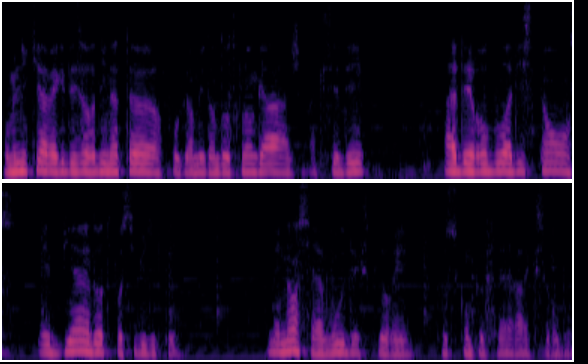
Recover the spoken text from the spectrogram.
communiquer avec des ordinateurs programmés dans d'autres langages, accéder à des robots à distance et bien d'autres possibilités. Maintenant, c'est à vous d'explorer tout ce qu'on peut faire avec ce robot.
